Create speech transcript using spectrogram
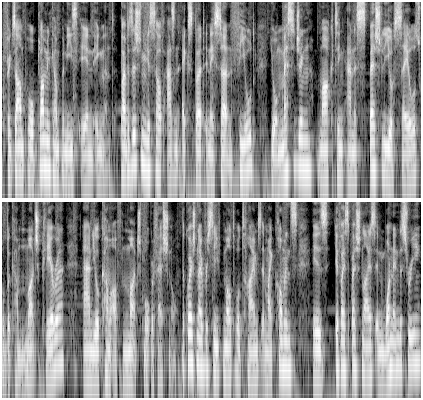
for example, plumbing companies in England. By positioning yourself as an expert in a certain field, your messaging, marketing, and especially your sales will become much clearer and you'll come off much more professional. The question I've received multiple times in my comments is if I specialize in one industry,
